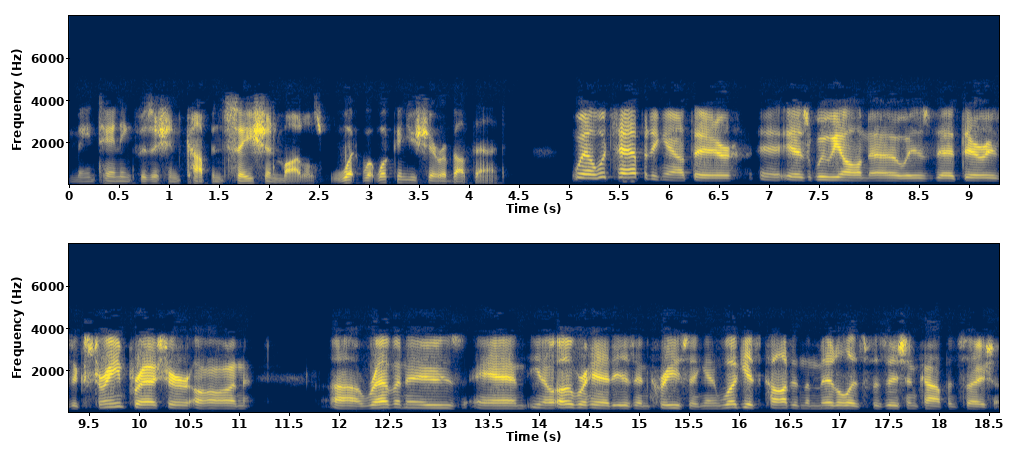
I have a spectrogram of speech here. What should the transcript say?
maintaining physician compensation models. What, what, what can you share about that? Well, what's happening out there, as we all know, is that there is extreme pressure on uh, revenues, and you know overhead is increasing, and what gets caught in the middle is physician compensation,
